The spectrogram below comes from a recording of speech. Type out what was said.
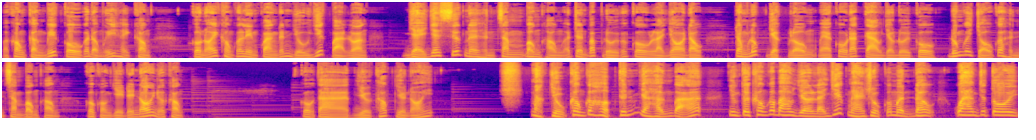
mà không cần biết cô có đồng ý hay không. Cô nói không có liên quan đến vụ giết bà Loan. Vậy vết xước nơi hình xăm bông hồng ở trên bắp đùi của cô là do đâu? Trong lúc giật lộn, mẹ cô đã cào vào đùi cô, đúng cái chỗ có hình xăm bông hồng. Cô còn gì để nói nữa không? Cô ta vừa khóc vừa nói. Mặc dù không có hợp tính và hận bả, nhưng tôi không có bao giờ lại giết mẹ ruột của mình đâu. quan cho tôi.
